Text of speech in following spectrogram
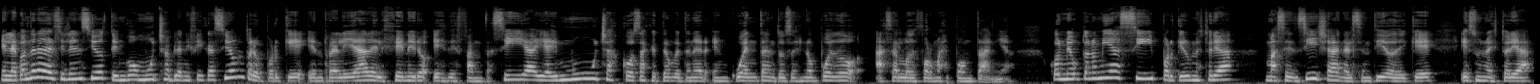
En la condena del silencio tengo mucha planificación, pero porque en realidad el género es de fantasía y hay muchas cosas que tengo que tener en cuenta, entonces no puedo hacerlo de forma espontánea. Con mi autonomía sí, porque era una historia más sencilla en el sentido de que es una historia,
